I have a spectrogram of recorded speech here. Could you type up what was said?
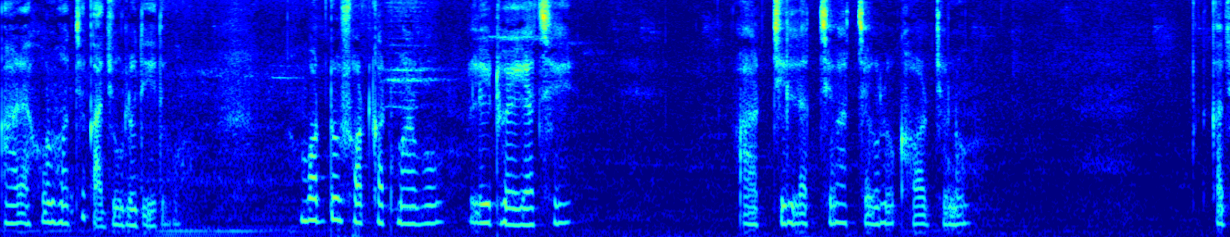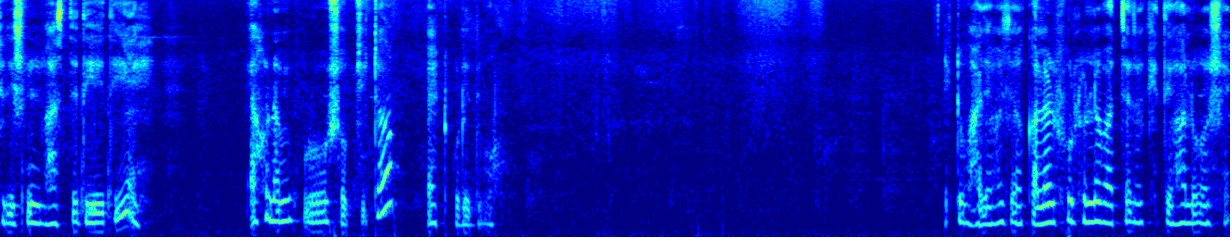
আর এখন হচ্ছে কাজুগুলো দিয়ে দেবো। বড্ড শর্টকাট মারবো। লেট হয়ে গেছে। আর চিল্লাচ্ছে বাচ্চাগুলো খাওয়ার জন্য। কাজু কিশমিশ ভাজতে দিয়ে দিয়ে এখন আমি পুরো সবজিটা অ্যাড করে দেব। একটু ভাজা ভাজা কালারফুল হলে বাচ্চারা খেতে ভালোবাসে।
